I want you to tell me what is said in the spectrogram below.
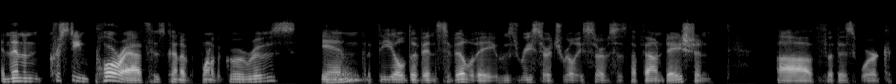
And then Christine Porath, who's kind of one of the gurus in mm-hmm. the field of incivility, whose research really serves as the foundation uh, for this work,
